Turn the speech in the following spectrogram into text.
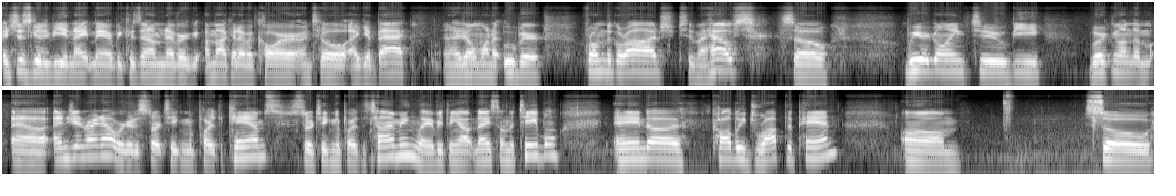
it's just gonna be a nightmare because then I'm never, I'm not gonna have a car until I get back, and I don't want to Uber from the garage to my house. So we are going to be working on the uh, engine right now. We're going to start taking apart the cams, start taking apart the timing, lay everything out nice on the table, and uh, probably drop the pan um, so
